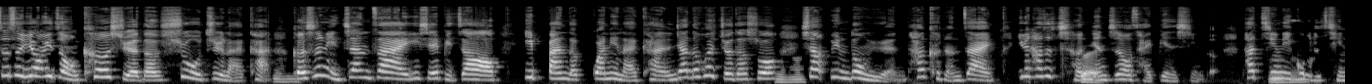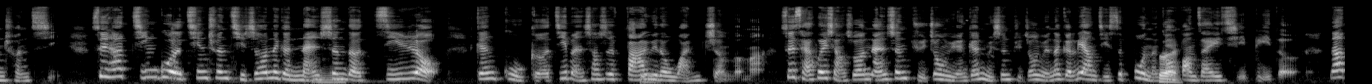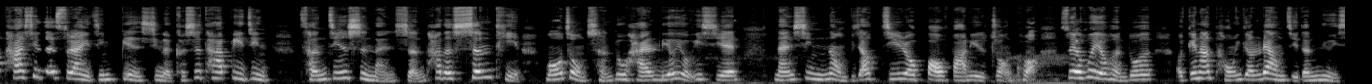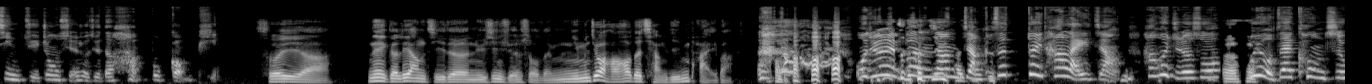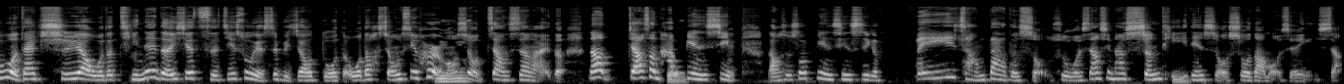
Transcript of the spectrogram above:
这是用一种科学的数据来看，可是你站在一些比较一般的观念来看，人家都会觉得说，像运动员，他可能在，因为他是成年之后才变性的，他经历过了青春期，所以他经过了青春期之后，那个男生的肌肉。跟骨骼基本上是发育的完整了嘛，所以才会想说，男生举重员跟女生举重员那个量级是不能够放在一起比的。那他现在虽然已经变性了，可是他毕竟曾经是男生，他的身体某种程度还留有一些男性那种比较肌肉爆发力的状况，所以会有很多呃跟他同一个量级的女性举重选手觉得很不公平。所以啊。那个量级的女性选手的，你们就好好的抢银牌吧。我觉得也不能这样讲，可是对他来讲，他会觉得说，我有在控制，我有在吃药，我的体内的一些雌激素也是比较多的，我的雄性荷尔蒙是有降下来的。然后加上他变性，老实说，变性是一个非常大的手术，我相信他身体一定是有受到某些影响。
